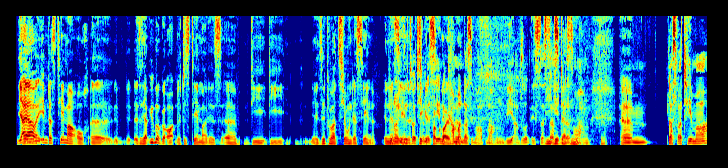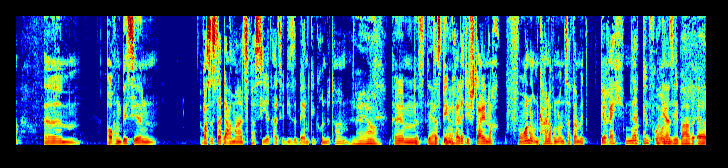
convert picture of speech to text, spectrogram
Ja, Ähm, ja, aber eben das Thema auch, äh, das ja übergeordnetes Thema ist, äh, die, die, die Situation der Szene. In Genau, der die Szene. Situation der Szene, kann man das überhaupt machen? Wie absurd ist das, Wie dass geht wir das das, machen? Ähm, das war Thema. Ähm, auch ein bisschen, was ist da damals passiert, als wir diese Band gegründet haben? Naja, Ähm, Das- der- das ging der- relativ steil nach vorne und keiner von uns hat damit gerechnet. der unvorhersehbare, äh,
